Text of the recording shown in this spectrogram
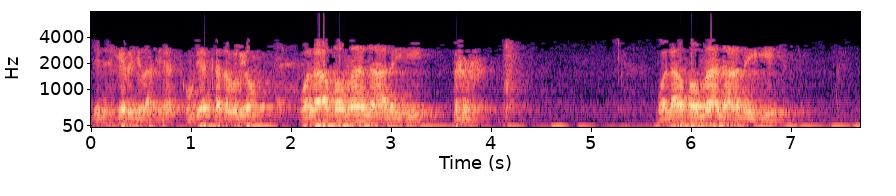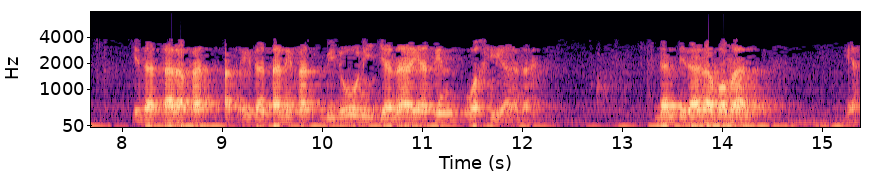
jadi sekiranya jelas ya. Kemudian kata beliau, wala dhamana alaihi wala dhamana alaihi idza talafat idza talifat biduni janayatin wa khiyanah. Dan tidak ada dhaman. Ya.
